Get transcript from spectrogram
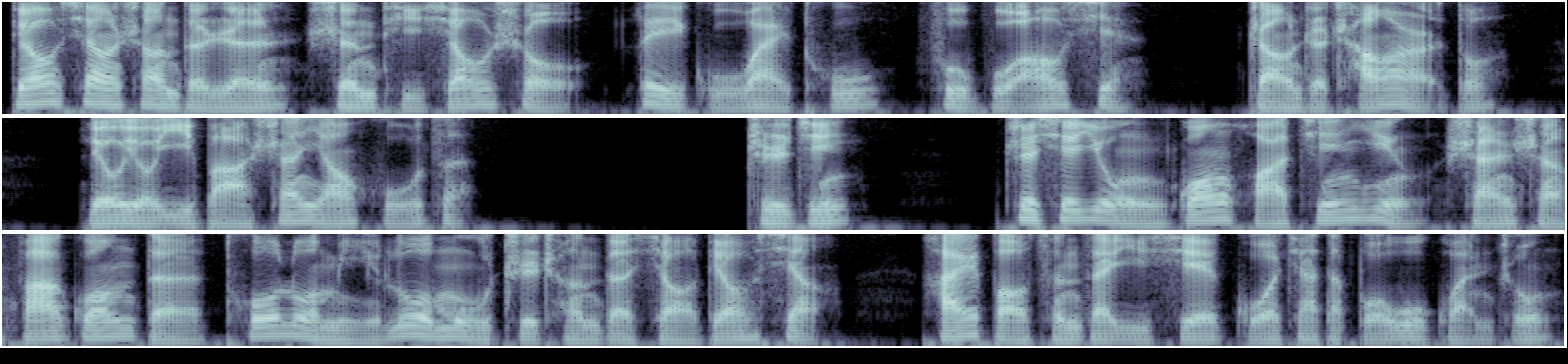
雕像上的人身体消瘦，肋骨外凸，腹部凹陷，长着长耳朵，留有一把山羊胡子。至今，这些用光滑、坚硬、闪闪发光的托洛米洛木制成的小雕像还保存在一些国家的博物馆中。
